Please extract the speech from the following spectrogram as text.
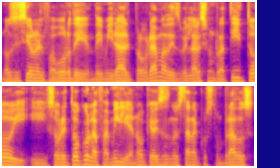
nos hicieron el favor de, mirar el programa, desvelarse un ratito y, sobre todo con la familia, ¿no? Que a veces no están acostumbrados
